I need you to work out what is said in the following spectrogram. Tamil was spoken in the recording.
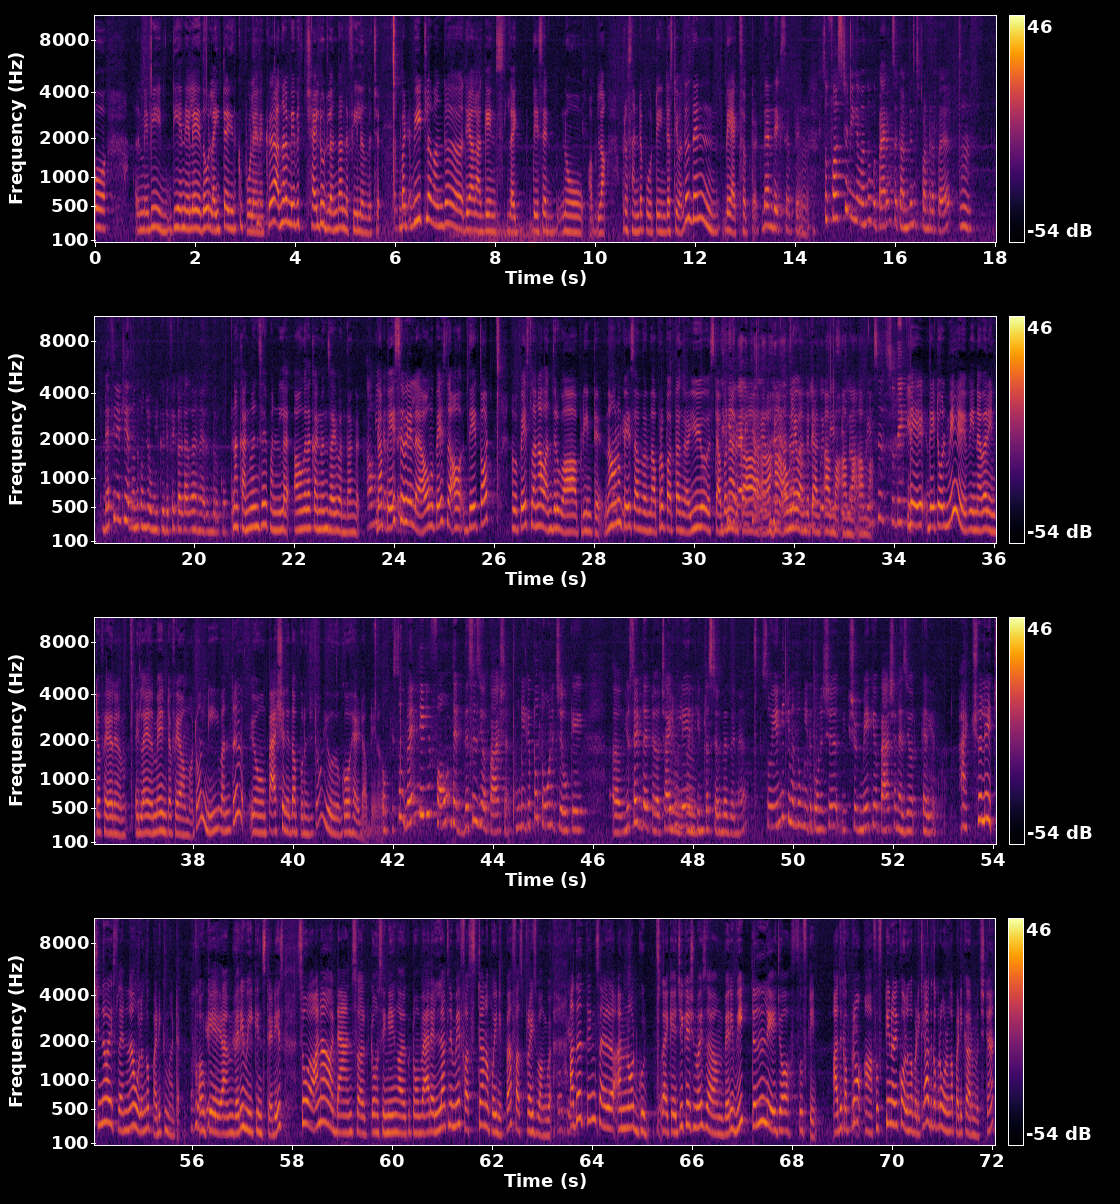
அது மேபி டிஎன்ஏலே ஏதோ லைட்டாக இருக்கு போல் எனக்கு. அதனால மேபி சைல்டுஹுட்லேருந்து அந்த ஃபீல் இருந்துச்சு. பட் வீட்டில் வந்து they are against like they said no அப்படிலாம். அப்புறம் சண்டை போட்டு இண்டஸ்ட்ரி வந்து then they accepted then they accepted so first நீங்க வந்து உங்க பேரண்ட்ஸை கன்வின்ஸ் பண்றப்ப டெஃபினெட்லி அது வந்து கொஞ்சம் உங்களுக்கு டிஃபிகல்ட்டாக தான் இருந்திருக்கும். நான் கன்வின்ஸே பண்ணல. அவங்க தான் கன்வின்ஸ் ஆகி வந்தாங்க. நான் பேசவே இல்லை. அவங்க பேசல. தே தாட் நம்ம பேசலன்னா வந்துருவா அப்படின்ட்டு. நானும் பேசாம இருந்தேன். அப்புறம் பார்த்தாங்க ஐயோ ஸ்டபனா இருக்கா? அவங்களே வந்துட்டாங்க. ஆமா ஆமா ஆமா. So they they told me we never interfere இதெல்லாம் எதுவுமே இன்டர்ஃபியர் ஆக மாட்டோம். நீ வந்து பேஷன் இதான் புரிஞ்சுட்டோம். யூ கோ ஹெட் அப்படின்னு. Okay so when did you found that this is your passion உங்களுக்கு எப்போ தோணுச்சு ஓகே யூ செட் தட் சைல்ட்ஹுட்லேயே எனக்கு இன்ட்ரெஸ்ட் இருந்ததுன்னு. ஸோ என்னைக்கு வந்து உங்களுக்கு தோணுச்சு you should make your passion as your career actually சின்ன வயசில் என்னன்னா ஒழுங்காக படிக்க மாட்டேன். Okay I am very weak in studies so ஆனால் டான்ஸாக இருக்கட்டும் சிங்கிங்காக இருக்கட்டும் வேறு எல்லாத்துலேயுமே ஃபஸ்ட்டாக நான் போய் நிற்பேன் ஃபஸ்ட் ப்ரைஸ் வாங்குவேன். Other things I I'm not good like education wise I am very weak till age of fifteen அதுக்கப்புறம் ஃபிஃப்டீன் வரைக்கும் ஒழுங்காக படிக்கல. அதுக்கப்புறம் ஒழுங்காக படிக்க ஆரம்பிச்சிட்டேன்.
